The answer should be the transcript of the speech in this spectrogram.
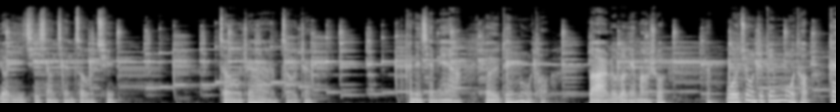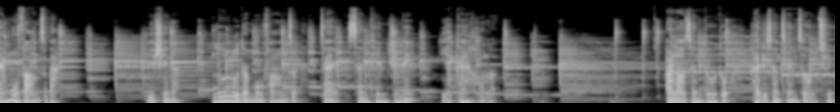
又一起向前走去。走着走着，看见前面啊有一堆木头，老二噜噜连忙说：“我就用这堆木头盖木房子吧。”于是呢，噜噜的木房子在三天之内也盖好了。而老三嘟嘟还是向前走去，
